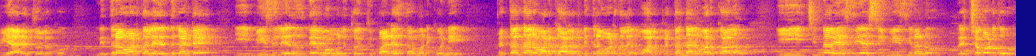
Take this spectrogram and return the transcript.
బీఆర్ఎస్ వాళ్ళకు నిద్ర పడతలేదు. ఎందుకంటే ఈ బీసీలు ఎదిగితే మమ్మల్ని తొక్కిపాడేస్తామని కొన్ని పెత్తందారి వర్గాలకు నిద్ర పడతలేదు. వాళ్ళు పెత్తందారి వర్గాలు ఈ చిన్న ఎస్సీ ఎస్సీ బీసీలను రెచ్చగొడుతురు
